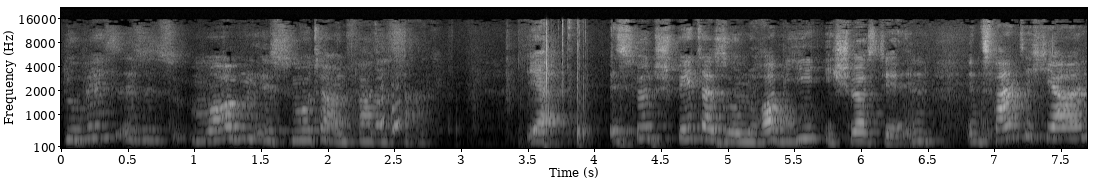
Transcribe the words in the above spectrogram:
du bist, es ist, morgen ist Mutter- und Vatertag. Ja, es wird später so ein Hobby, ich schwör's dir, in, in 20 Jahren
